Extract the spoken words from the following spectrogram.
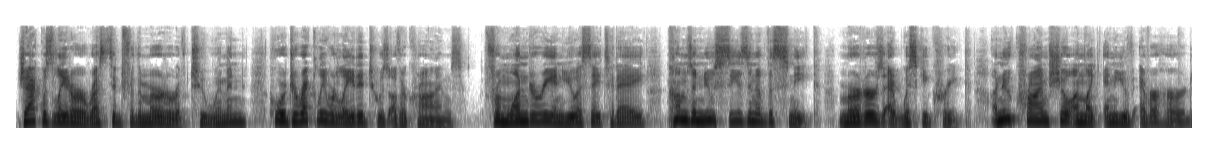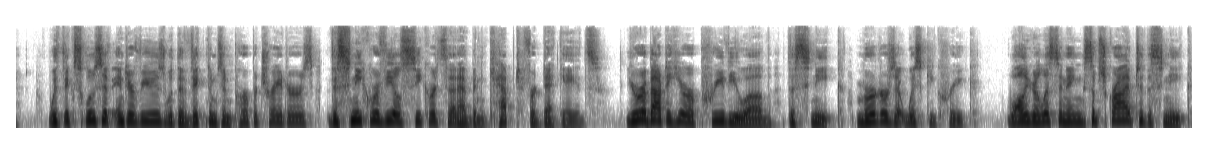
Jack was later arrested for the murder of two women who were directly related to his other crimes. From Wondery and USA Today comes a new season of The Sneak, Murders at Whiskey Creek, a new crime show unlike any you've ever heard. With exclusive interviews with the victims and perpetrators, The Sneak reveals secrets that have been kept for decades. You're about to hear a preview of The Sneak, Murders at Whiskey Creek. While you're listening, subscribe to The Sneak,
